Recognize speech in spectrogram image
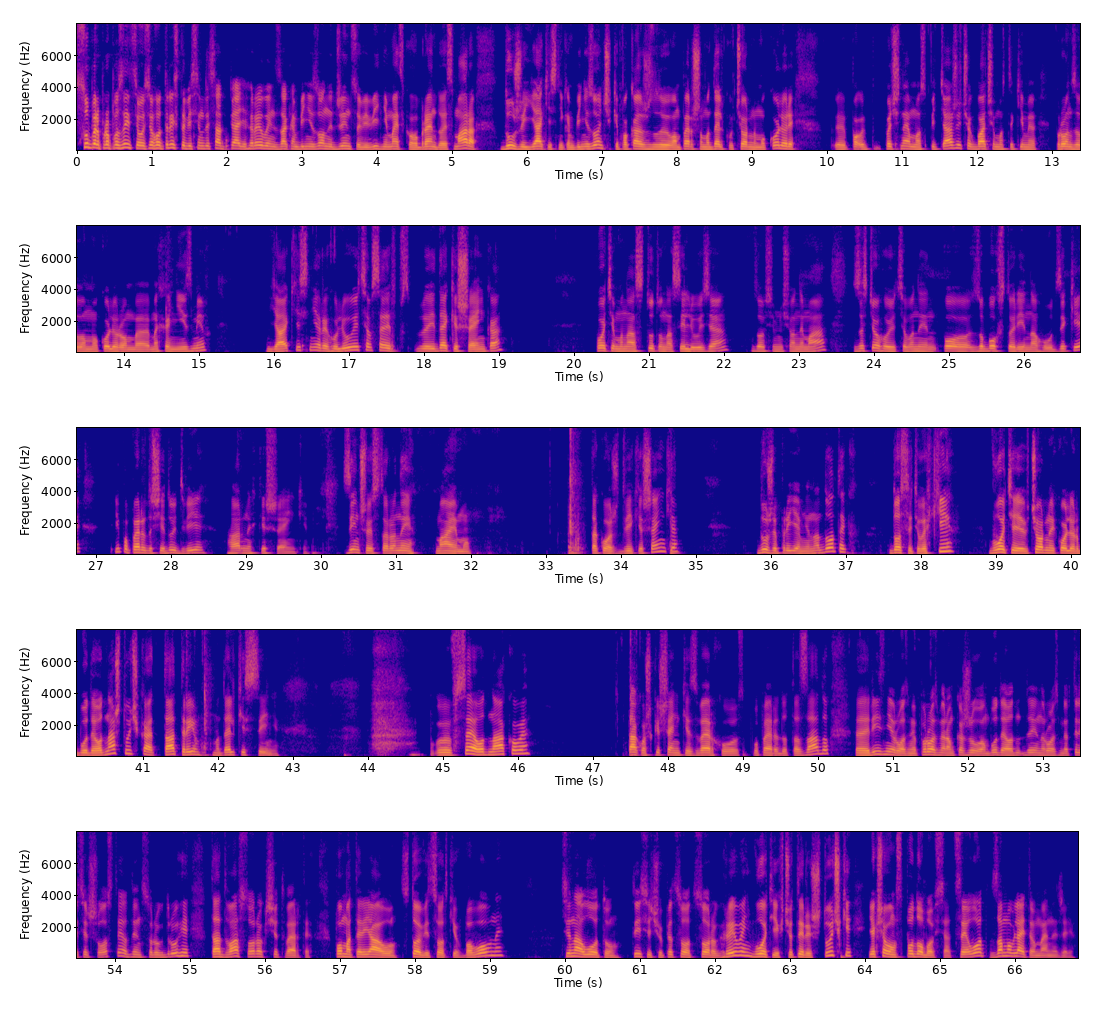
Супер пропозиція. Усього 385 гривень за комбінезони джинсові від німецького бренду Esmara. Дуже якісні комбінезончики. Показую вам першу модельку в чорному кольорі. Е, Почнемо з підтяжечок. Бачимо з такими бронзовим кольором е, механізмів. Якісні, регулюється все. Йде кишенька. Потім у нас тут у нас ілюзія. Зовсім нічого нема. Застягуються вони по, з обох сторін на гудзики. І попереду ще йдуть дві гарних кишеньки. З іншої сторони маємо також дві кишеньки. Дуже приємні на дотик, досить легкі. В лоті в чорний колір буде одна штучка та три модельки сині. Е, Все однакове. Також кишеньки зверху, попереду та ззаду. Е, Різні розміри. По розмірам кажу вам, буде один розмір 36, один 42 та два 44. По матеріалу 100% бавовни. Ціна лоту 1540 гривень. В їх 4 штучки. Якщо вам сподобався цей лот, замовляйте в менеджерів.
